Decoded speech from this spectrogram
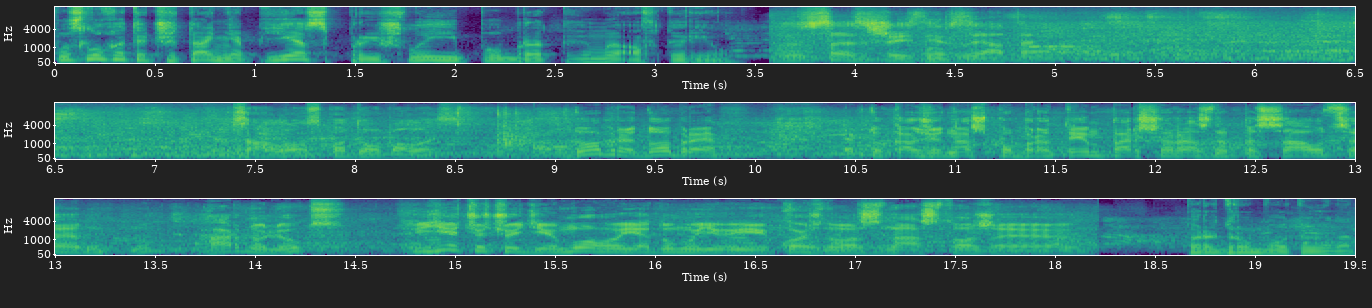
Послухати читання п'єс прийшли і побратими авторів. Все з житті взяте. Загалом сподобалось. Добре, добре. Як то кажуть, наш побратим перший раз написав це ну, гарно, люкс. Є чуть-чуть мого, я думаю, і кожного з нас теж. Перед роботою над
